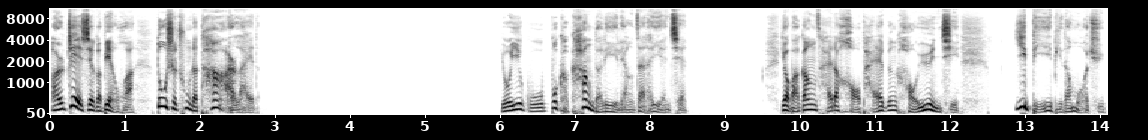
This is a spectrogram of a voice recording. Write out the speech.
而这些个变化都是冲着他而来的。有一股不可抗的力量在他眼前，要把刚才的好牌跟好运气一笔一笔的抹去。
